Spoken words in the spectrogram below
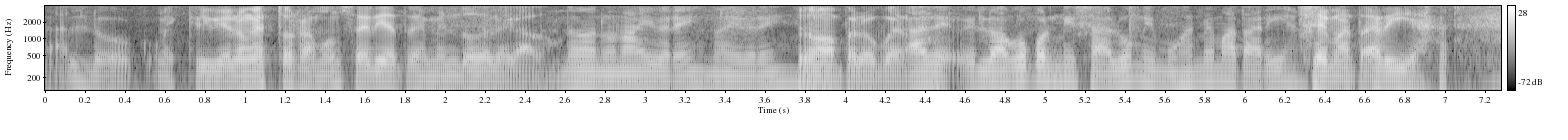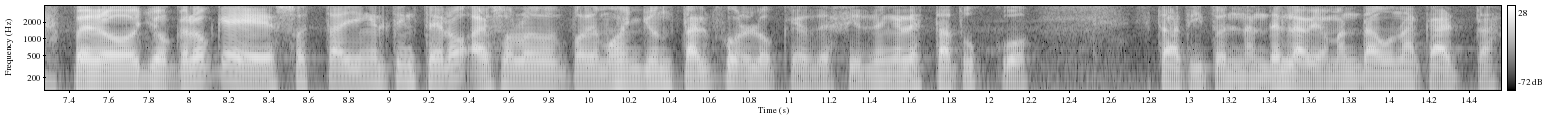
Estás loco. Me escribieron esto, Ramón sería tremendo delegado. No, no, no hay break, no hay break. No, pero bueno. Ah, lo hago por mi salud, mi mujer me mataría. Se mataría. Pero yo creo que eso está ahí en el tintero, a eso lo podemos enyuntar por lo que defienden el status quo. Tatito Hernández le había mandado una carta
